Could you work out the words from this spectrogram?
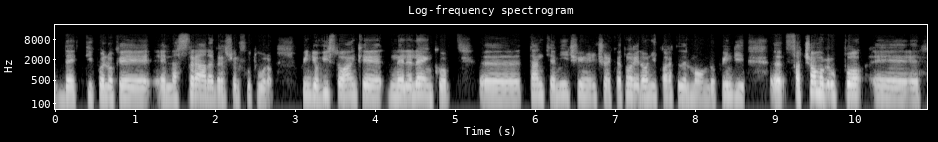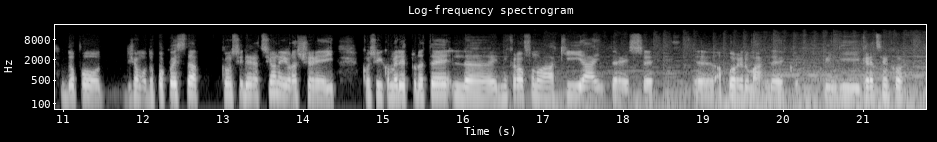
detti quello che è la strada verso il futuro. Quindi ho visto anche nell'elenco elenco eh, tanti amici ricercatori da ogni parte del mondo. Quindi eh, facciamo gruppo e dopo, diciamo, dopo questa considerazione io lascerei, così come detto da te, il, il microfono a chi ha interesse eh, a porre domande. Ecco. Quindi grazie ancora.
